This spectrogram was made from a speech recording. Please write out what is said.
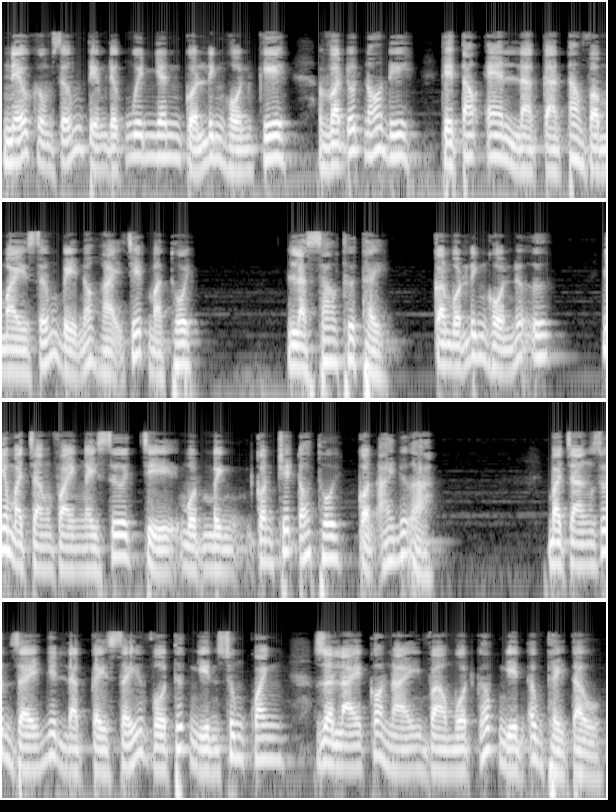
Nếu không sớm tìm được nguyên nhân của linh hồn kia và đốt nó đi, thì tao e là cả tao và mày sớm bị nó hại chết mà thôi. Là sao thưa thầy? Còn một linh hồn nữa ư? Nhưng mà chẳng phải ngày xưa chỉ một mình con chết đó thôi, còn ai nữa à? Bà chàng run rẩy như là cầy sấy vô thức nhìn xung quanh, rồi lại co lại vào một góc nhìn ông thầy tàu.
